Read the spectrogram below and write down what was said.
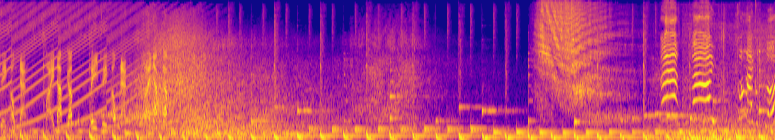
thuyền hỏng nặng Phải đáp gấp. Phi thuyền hỏng nặng Phải đáp gấp. À, ba ơi Có hai cục lửa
